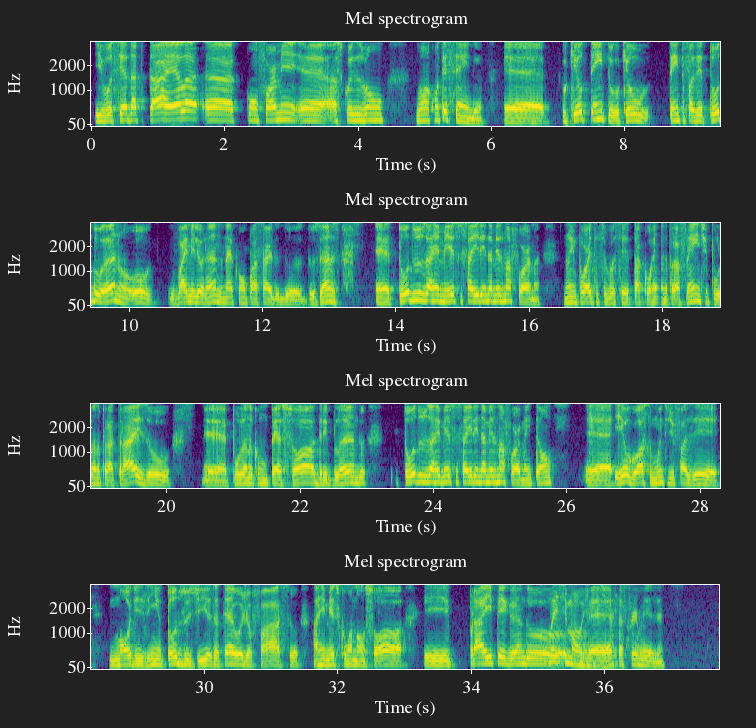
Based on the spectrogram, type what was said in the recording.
e você adaptar ela uh, conforme uh, as coisas vão, vão acontecendo. É, o que eu tento, o que eu tento fazer todo ano, ou vai melhorando né, com o passar do, do, dos anos, é, todos os arremessos saírem da mesma forma. Não importa se você está correndo para frente, pulando para trás, ou é, pulando com um pé só, driblando, todos os arremessos saírem da mesma forma. Então, é, eu gosto muito de fazer moldezinho todos os dias, até hoje eu faço, arremesso com uma mão só, e para ir pegando Como esse molde, é, essa firmeza.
